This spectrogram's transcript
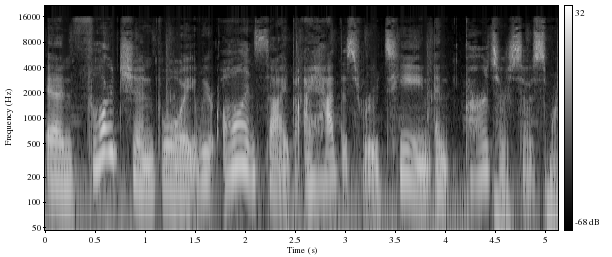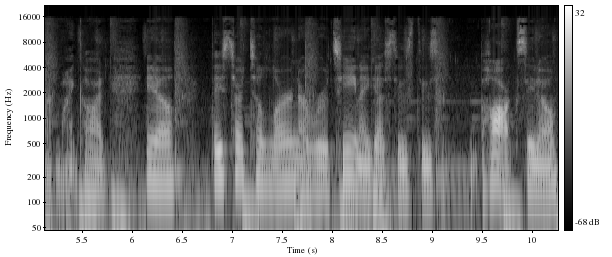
and Fortune boy, we were all inside, but I had this routine. And birds are so smart. My God, you know they start to learn a routine. I guess these these hawks, you know.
